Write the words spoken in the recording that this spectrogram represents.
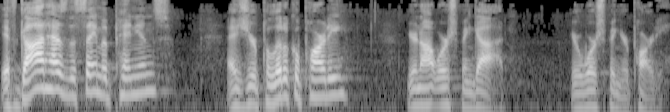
if God has the same opinions as your political party, you're not worshiping God. You're worshiping your party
